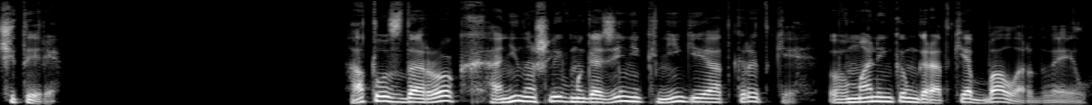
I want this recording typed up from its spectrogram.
4. Атлас дорог они нашли в магазине книги и открытки в маленьком городке Баллардвейл.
